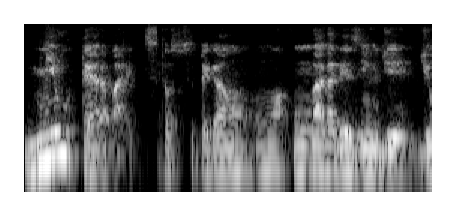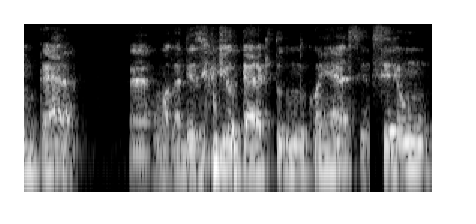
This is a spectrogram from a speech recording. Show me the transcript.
mil terabytes. Então, se você pegar um, um, um HDzinho de, de 1 tera, é, um HDzinho de 1 tera que todo mundo conhece, seriam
